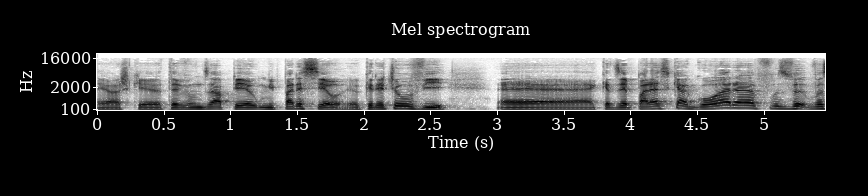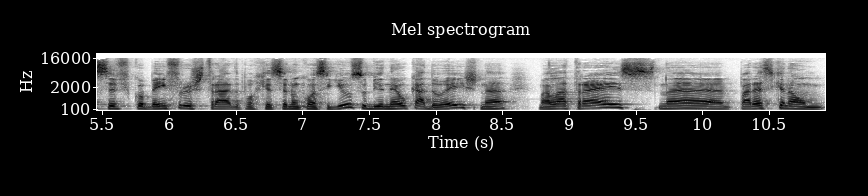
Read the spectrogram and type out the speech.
Eu acho que teve um desapego, me pareceu. Eu queria te ouvir. É, quer dizer, parece que agora você ficou bem frustrado porque você não conseguiu subir nem o K2, né? Mas lá atrás, né, parece que não.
